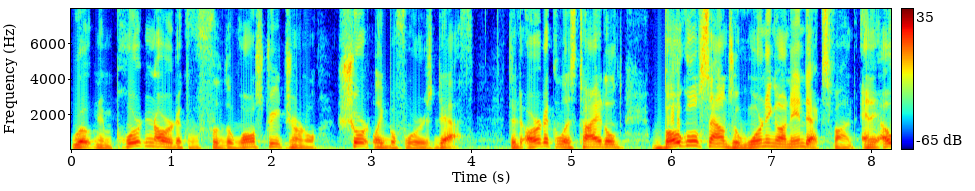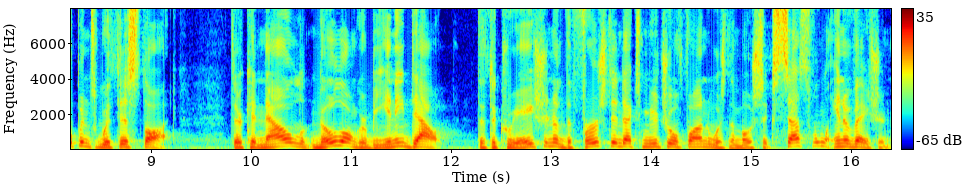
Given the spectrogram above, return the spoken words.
wrote an important article for the Wall Street Journal shortly before his death. The article is titled Bogle Sounds a Warning on Index Fund, and it opens with this thought There can now no longer be any doubt that the creation of the first index mutual fund was the most successful innovation,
